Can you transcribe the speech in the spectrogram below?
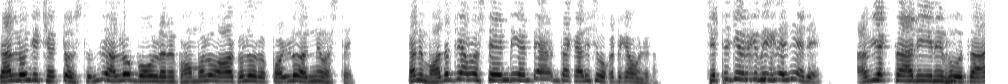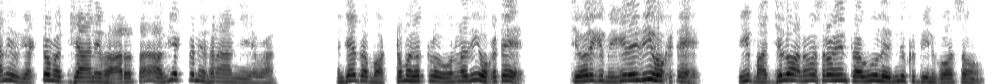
దానిలోంచి చెట్టు వస్తుంది దానిలో బోల్డ్ అనే కొమ్మలు ఆకులు పళ్ళు అన్నీ వస్తాయి. కానీ మొదటి అవస్థ ఏంటి అంటే అంతా కలిసి ఒకటిగా ఉండడం. చెట్టు చివరికి మిగిలేది అదే. అవ్యక్తాదీని భూత అని వ్యక్త మధ్యాని భారత అవ్యక్త నిధనాన్యవ. అంచేత మొట్టమొదట్లో ఉన్నది ఒకటే చివరికి మిగిలేది ఒకటే. ఈ మధ్యలో అనవసరమైన తగులు ఎందుకు దీనికోసం?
